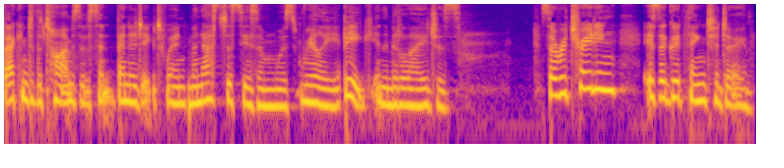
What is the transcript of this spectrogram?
back into the times of St. Benedict when monasticism was really big in the Middle Ages. So, retreating is a good thing to do.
